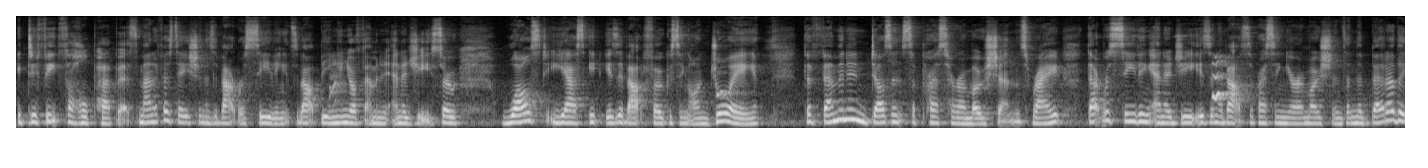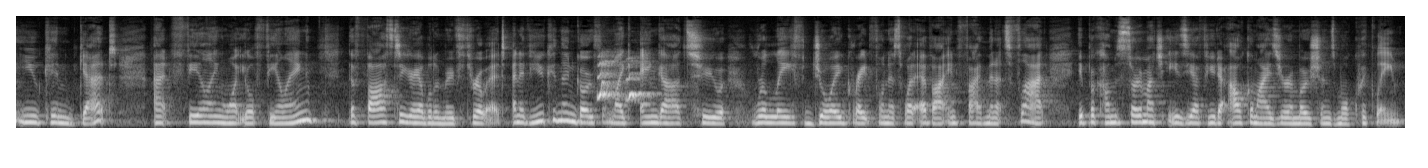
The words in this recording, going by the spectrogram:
it defeats the whole purpose. Manifestation is about receiving, it's about being in your feminine energy. So, whilst yes, it is about focusing on joy, the feminine doesn't suppress her emotions, right? That receiving energy isn't about suppressing your emotions. And the better that you can get at feeling what you're feeling, the faster you're able to move through it. And if you can then go from like anger to relief, joy, gratefulness, whatever in five minutes flat, it becomes so much easier for you to alchemize your emotions more quickly.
